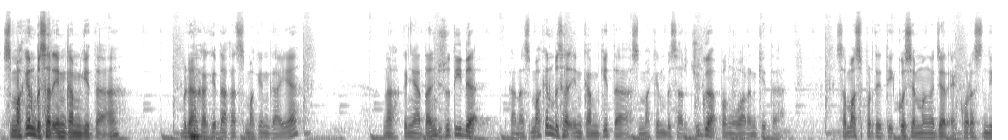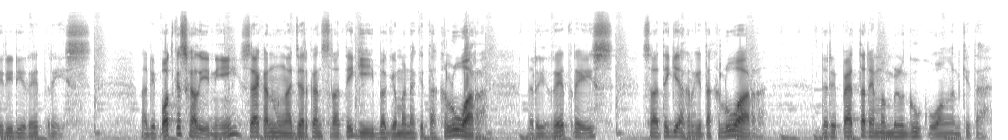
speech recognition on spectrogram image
Semakin besar income kita, benarkah kita akan semakin kaya? Nah, kenyataan justru tidak. Karena semakin besar income kita, semakin besar juga pengeluaran kita. Sama seperti tikus yang mengejar ekornya sendiri di rate race. Nah, di podcast kali ini, saya akan mengajarkan strategi bagaimana kita keluar dari rate race, strategi agar kita keluar dari pattern yang membelenggu keuangan kita.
